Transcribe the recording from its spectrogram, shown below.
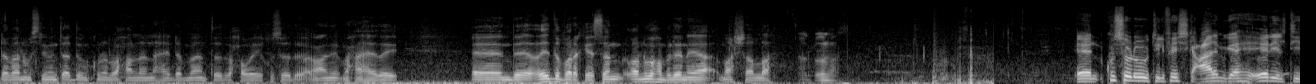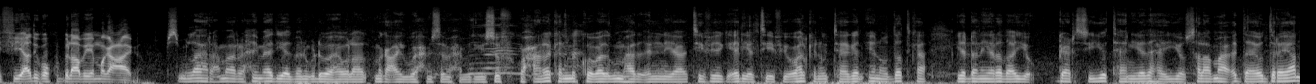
Dhammaan muslimiinta adduunka ku nool waxaan leenahay dhammaantood waxa weye ku soo maxaa heeday. Ciidda barakeysan waan ugu hambaleynayaa maasha allah ku soo dhawow telefishinka caalamiga ah ee ariel t v adigoo ku bilaabaya magacaaga. Bismi illaahi raxmaan raxiim aad iyo aad baan ugu dhawahay walaal. Magacaygu waa xamse maxamed yuusuf. Waxaan halkan mar koowaad ugu mahad celinayaa t v-ga ariel t v oo halkan u taagan inuu dadka iyo dhallinyarada iyo gaadhsiiyo taaniyadaha iyo salaamaha cidda ay u dirayaan.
